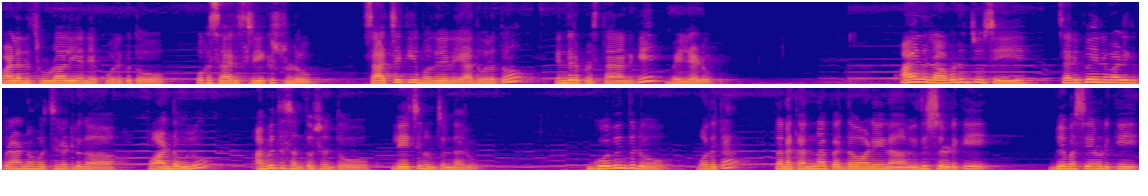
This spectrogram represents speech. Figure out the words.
వాళ్ళని చూడాలి అనే కోరికతో ఒకసారి శ్రీకృష్ణుడు సాత్యకి మొదలైన యాదవులతో ఇంద్రప్రస్థానానికి వెళ్ళాడు. ఆయన రావడం చూసి చనిపోయిన వాడికి ప్రాణం వచ్చినట్లుగా పాండవులు అమిత సంతోషంతో లేచి నుంచున్నారు. గోవిందుడు మొదట తన కన్నా పెద్దవాడైన యుధిష్ఠిరుడికి భీమసేనుడికి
